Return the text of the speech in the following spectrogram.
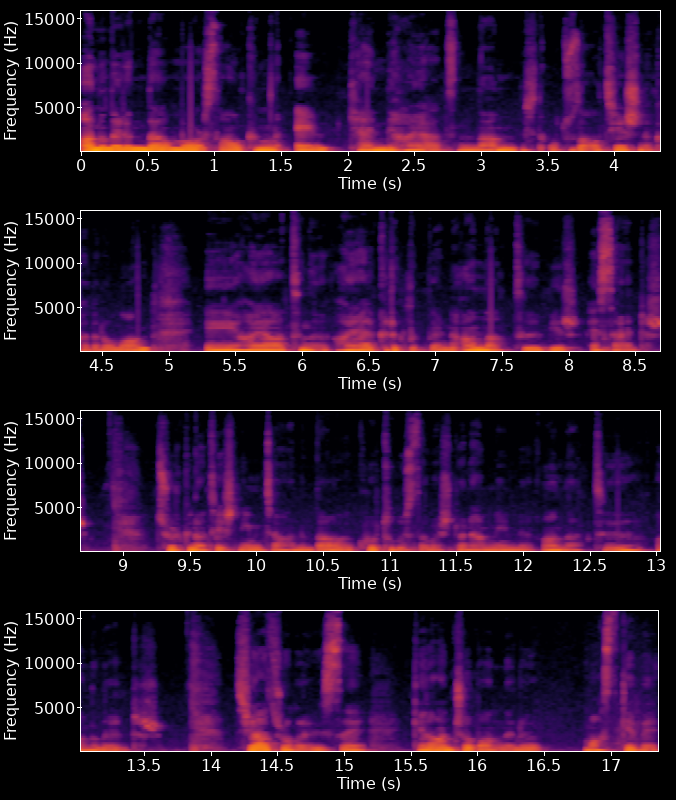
Anılarında Mor Salkımlı Ev kendi hayatından işte 36 yaşına kadar olan e, hayatını, hayal kırıklıklarını anlattığı bir eserdir. Türk'ün Ateşli İmtihanı da Kurtuluş Savaşı dönemlerini anlattığı anılarıdır. Tiyatroları ise Kenan Çobanları Maske ve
